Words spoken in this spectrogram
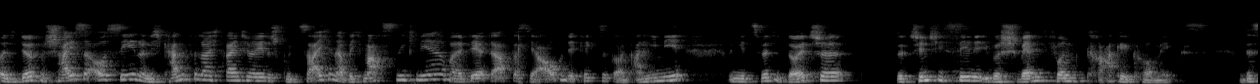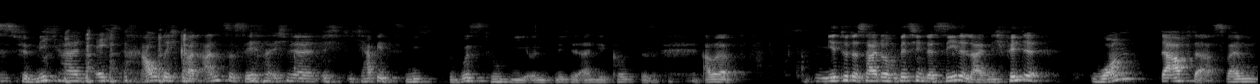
und die dürfen scheiße aussehen und ich kann vielleicht rein theoretisch gut zeichnen, aber ich mach's nicht mehr, weil der darf das ja auch und der kriegt sogar ein Anime. Und jetzt wird die deutsche Dojinshi-Szene überschwemmt von Krake-Comics. Und das ist für mich halt echt traurig gerade anzusehen, weil ich mir, ich, ich habe jetzt nicht bewusst Hugi und Michel angeguckt, das, aber mir tut das halt auch ein bisschen der Seele leiden. Ich finde, One darf das, weil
